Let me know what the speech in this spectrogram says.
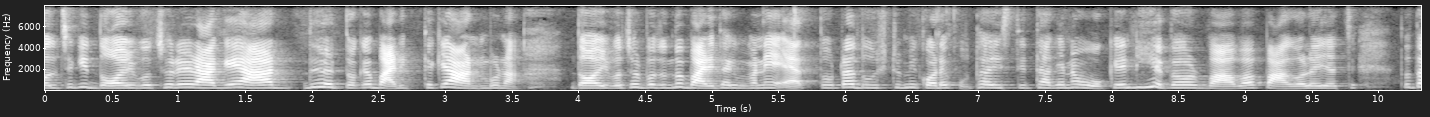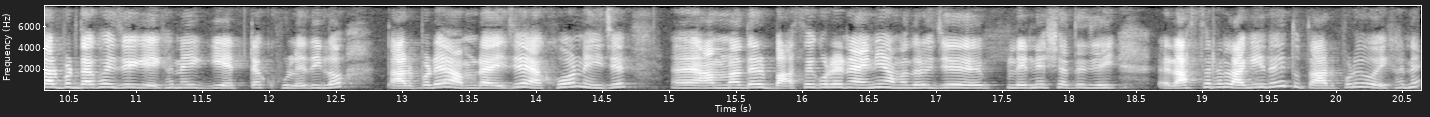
বলছে কি, দশ বছরের আগে আর তোকে বাড়ির থেকে আনব না। দশ বছর পর্যন্ত বাড়ি থাকবে। মানে এতটা দুষ্টুমি করে কোথাও স্থির থাকে না, ওকে নিয়ে তো ওর বাবা পাগল হয়ে যাচ্ছে। তো তারপর দেখো এই যে এখানে এই গেটটা খুলে দিল। তারপরে আমরা এই যে এখন এই যে আমাদের বাসে করে নেয়নি, আমাদের ওই যে প্লেনের সাথে যেই রাস্তাটা লাগিয়ে দেয়, তো তারপরে ওইখানে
